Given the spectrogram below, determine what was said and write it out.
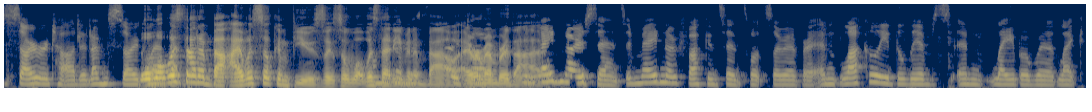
so retarded. I'm so Well, what was that about? I was so confused. Like, so what was Oh that God, even so about? I dumb. remember It that. made no sense. It made no fucking sense whatsoever. And luckily, the Libs and Labor were like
